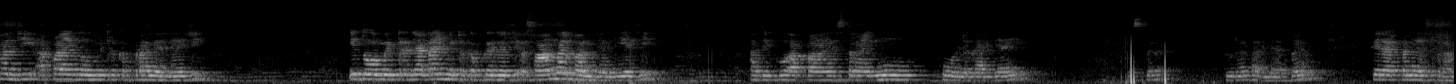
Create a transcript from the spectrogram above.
ਹਾਂਜੀ, ਆਪਾਂ ਇਹ 2 ਮੀਟਰ ਕੱਪੜਾ ਲੈ ਲਿਆ ਜੀ। ਇਹ 2 ਮੀਟਰ ਜਾਂ 2.5 ਮੀਟਰ ਕੱਪੜੇ ਦੇ ਵਿੱਚ ਆਸਾਨ ਨਾਲ ਬਣ ਜਾਂਦੀ ਹੈ ਜੀ। ਆ ਦੇਖੋ, ਆਪਾਂ ਇਸ ਤਰ੍ਹਾਂ ਇਹਨੂੰ ਫੋਲਡ ਕਰ ਲਿਆ ਜੀ। ਇਸ ਤਰ੍ਹਾਂ ਦੂਰਾ ਕਰ ਲਿਆ ਆਪਾਂ ਇਹਨੂੰ। ਫਿਰ ਆਪਾਂ ਨੂੰ ਇਸ ਤਰ੍ਹਾਂ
